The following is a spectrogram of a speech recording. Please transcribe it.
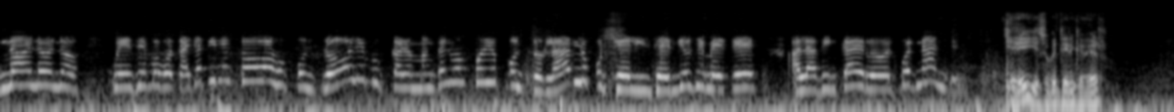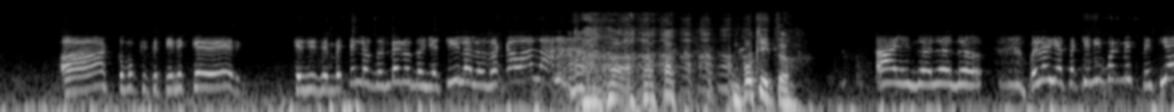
No, no, no. Pues en Bogotá ya tienen todo bajo control. En Bucaramanga no han podido controlarlo porque el incendio se mete a la finca de Rodolfo Hernández. ¿Qué? ¿Y eso qué tiene que ver? Ah, ¿cómo que se tiene que ver? Que si se meten los bomberos, doña Chila los saca bala. Un poquito. Ay, no, no, no. Bueno, y hasta aquí un informe especial,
